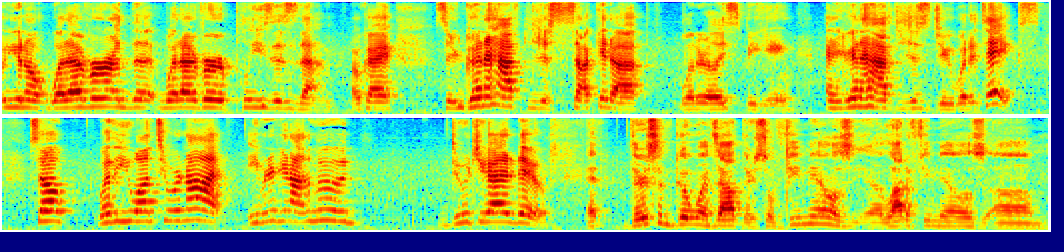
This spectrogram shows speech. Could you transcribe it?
you know whatever the whatever pleases them, okay? So you're gonna have to just suck it up, literally speaking, and you're gonna have to just do what it takes. So whether you want to or not, even if you're not in the mood, do what you gotta do. And there's some good ones out there. So females, a lot of females, um,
